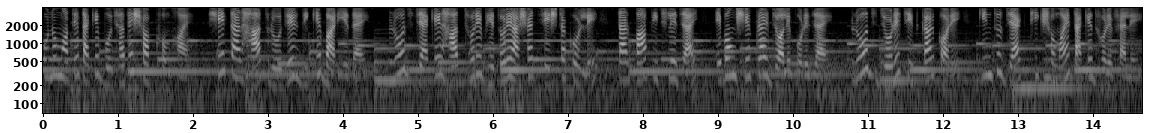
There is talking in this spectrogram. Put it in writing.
কোনো মতে তাকে বোঝাতে সক্ষম হয়। সে তার হাত রোজের দিকে বাড়িয়ে দেয়। রোজ জ্যাকের হাত ধরে ভেতরে আসার চেষ্টা করলে তার পা পিছলে যায় এবং সে প্রায় জলে পড়ে যায়। রোজ জোরে চিৎকার করে, কিন্তু জ্যাক ঠিক সময়ে তাকে ধরে ফেলে।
